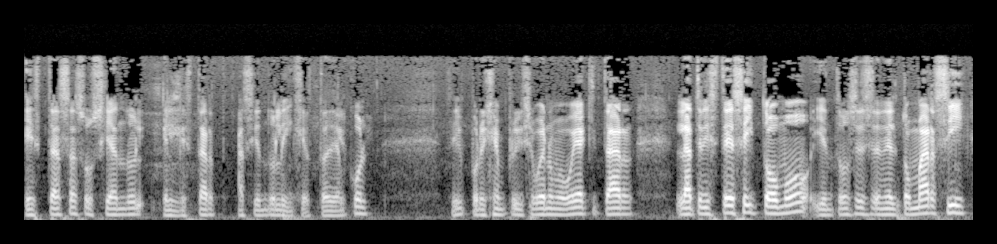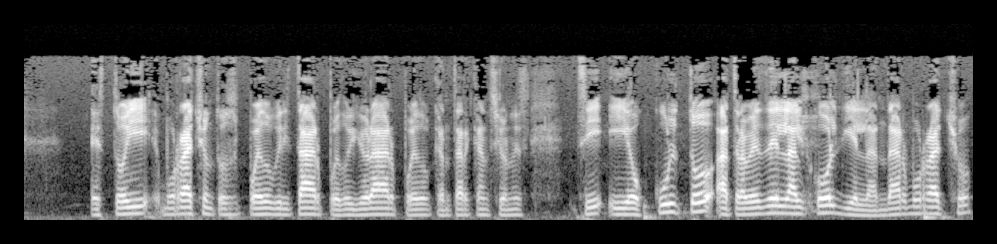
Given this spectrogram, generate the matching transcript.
estás asociando el, estar haciendo la ingesta de alcohol. ¿sí? Por ejemplo, dice, bueno, me voy a quitar la tristeza y tomo, y entonces en el tomar sí, estoy borracho, entonces puedo gritar, puedo llorar, puedo cantar canciones, ¿sí? Y oculto a través del alcohol y el andar borracho,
